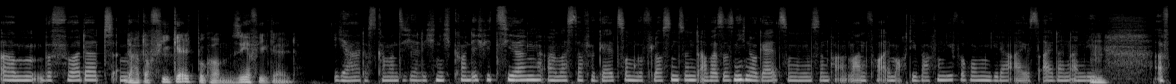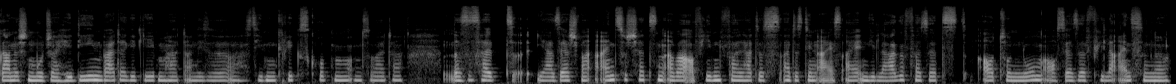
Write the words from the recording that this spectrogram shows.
ähm, befördert. Er hat doch viel Geld bekommen, sehr viel Geld. Ja, das kann man sicherlich nicht quantifizieren, äh, was da für Geldsummen geflossen sind. Aber es ist nicht nur Geld, sondern es sind, waren vor allem auch die Waffenlieferungen, die der ISI dann an die hm. afghanischen Mujahedin weitergegeben hat, an diese sieben Kriegsgruppen und so weiter. Das ist halt ja sehr schwer einzuschätzen, aber auf jeden Fall hat es, hat es den ISI in die Lage versetzt, autonom auch sehr, sehr viele einzelne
